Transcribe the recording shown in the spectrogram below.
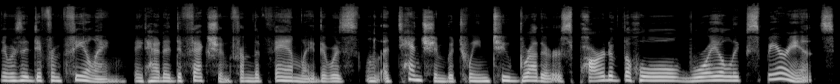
There was a different feeling. They'd had a defection from the family. There was a tension between two brothers, part of the whole royal experience.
